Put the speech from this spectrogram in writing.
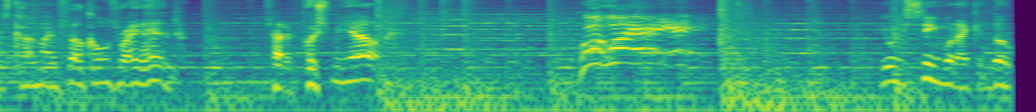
Was Carmine Falcone's right hand. Try to push me out. Whoa! You ain't seen what I can do.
